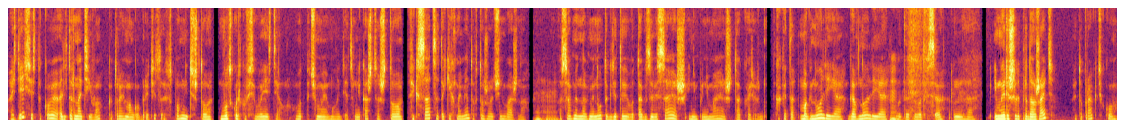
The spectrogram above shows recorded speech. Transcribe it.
А здесь есть такая альтернатива, к которой я могу обратиться и вспомнить, что вот сколько всего я сделала. Вот почему я молодец. Мне кажется, что фиксация таких моментов тоже очень важна. Угу. Особенно в минуты, где ты вот так зависаешь и не понимаешь, так, как это, магнолия, говнолия, угу. вот это вот все. Да. И мы решили продолжать эту практику.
